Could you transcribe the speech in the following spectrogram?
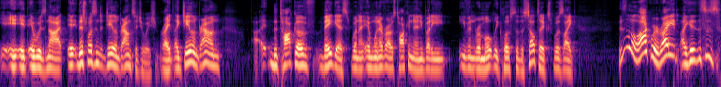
it, it, it was not it, this wasn't a Jaylen Brown situation, right? Like Jaylen Brown the talk of Vegas when I, and whenever I was talking to anybody even remotely close to the Celtics was like, this is a little awkward, right? Like this is,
